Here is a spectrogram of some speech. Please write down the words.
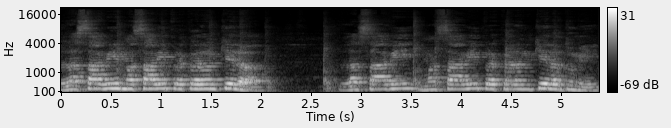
लसावी मसावी प्रकरण केलं लसावी मसावी प्रकरण केलं तुम्ही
